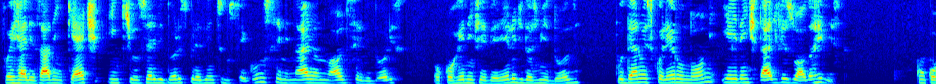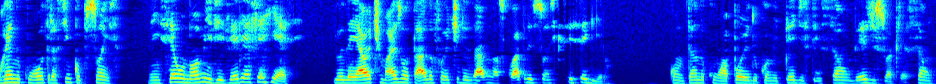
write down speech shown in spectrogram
foi realizada enquete em que os servidores presentes no segundo Seminário Anual de Servidores, ocorrido em fevereiro de 2012, puderam escolher o nome e a identidade visual da revista. Concorrendo com outras cinco opções, venceu o nome Viver e FRS, e o layout mais votado foi utilizado nas quatro edições que se seguiram. Contando com o apoio do Comitê de Extensão desde sua criação,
